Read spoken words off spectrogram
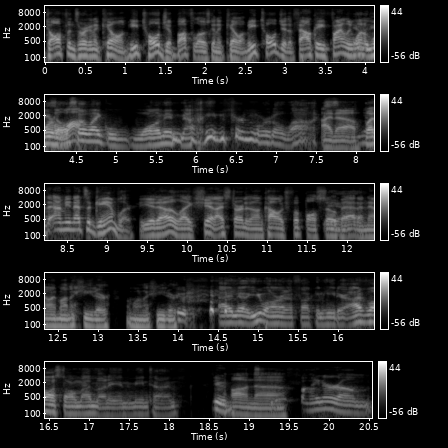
Dolphins were going to kill him. He told you Buffalo's going to kill him. He told you the Falcon. He finally Yeah, won a but he's mortal also lock. like one in nine for mortal locks. I know, Yeah. but I mean that's a gambler. You know, like shit. I started on college football so bad, and now I'm on a heater. I'm on a heater. I know you are on a fucking heater. I've lost all my money in the meantime. Dude On Steve uh, Feiner, um,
